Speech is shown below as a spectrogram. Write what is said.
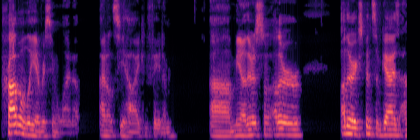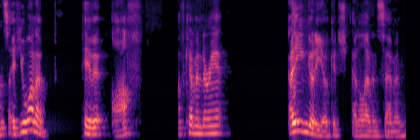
probably every single lineup. I don't see how I can fade him. Um, you know, there's some other other expensive guys on. If you want to pivot off of Kevin Durant, I think you can go to Jokic at 11-7.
